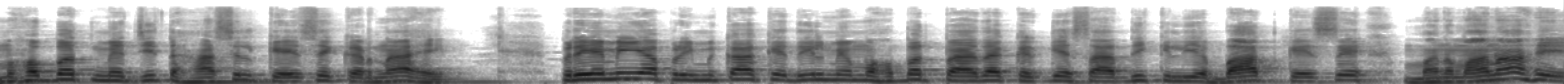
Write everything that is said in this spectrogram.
मोहब्बत में जीत हासिल कैसे करना है? प्रेमी या प्रेमिका के दिल में मोहब्बत पैदा करके शादी के लिए बात कैसे मनवाना है?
